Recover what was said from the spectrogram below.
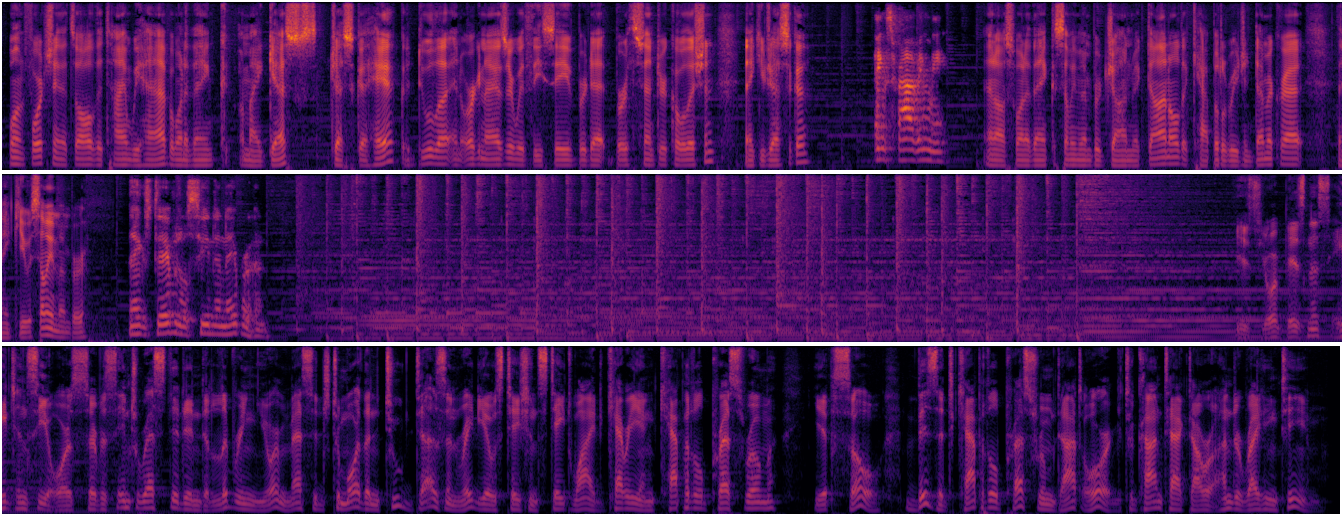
Well, unfortunately, that's all the time we have. I want to thank my guests, Jessica Hayek, a doula and organizer with the Save Burdett Birth Center Coalition. Thank you, Jessica. Thanks for having me. And I also want to thank Assemblymember John McDonald, a Capital Region Democrat. Thank you, Assemblymember. Thanks, David. We'll see you in the neighborhood. Is your business, agency, or service interested in delivering your message to more than two dozen radio stations statewide carrying Capitol Press Room? If so, visit capitolpressroom.org to contact our underwriting team.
